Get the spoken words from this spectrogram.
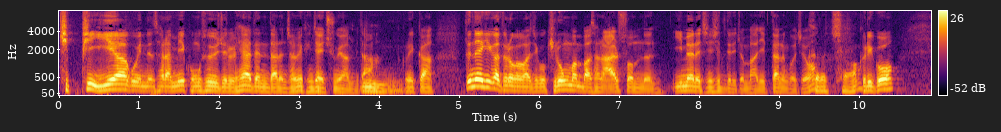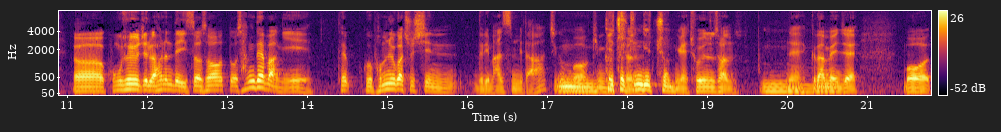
깊이 이해하고 있는 사람이 공소유지를 해야 된다는 점이 굉장히 중요합니다. 음. 그러니까 뜨내기가 들어가가지고 기록만 봐서는 알 수 없는 이면의 진실들이 좀 많이 있다는 거죠. 그렇죠. 그리고 어, 공소유지를 하는 데 있어서 또 상대방이 그 법률가 출신들이 많습니다. 지금 뭐 음, 김기춘, 그렇죠, 김기춘. 네, 조윤선, 음. 네, 그다음에 이제 뭐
